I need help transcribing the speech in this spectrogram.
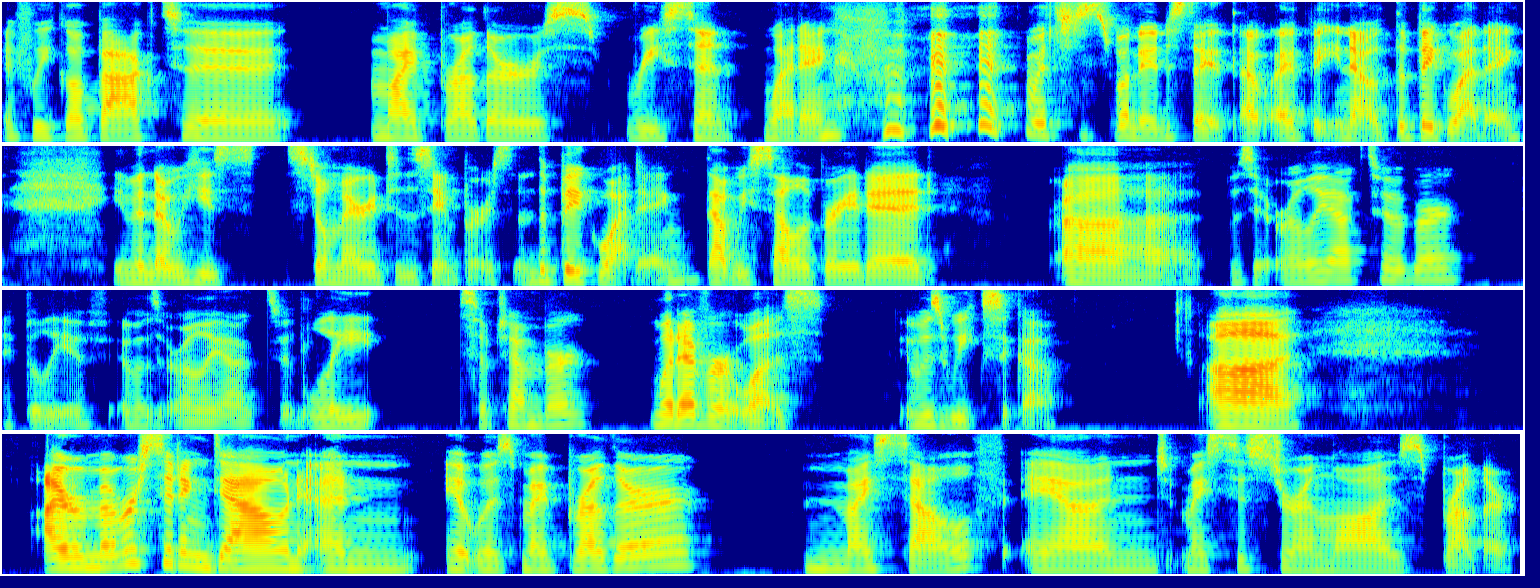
if we go back to my brother's recent wedding, which is funny to say it that way, but you know, the big wedding, even though he's still married to the same person, the big wedding that we celebrated, uh, was it early October? I believe it was early October, late September, whatever it was. It was weeks ago. Uh, I remember sitting down and it was my brother, myself and my sister-in-law's brother.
